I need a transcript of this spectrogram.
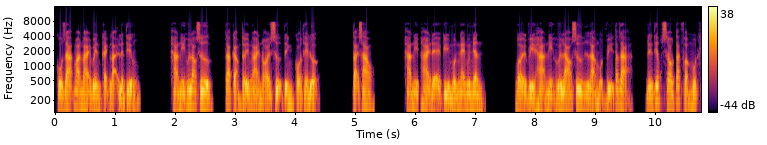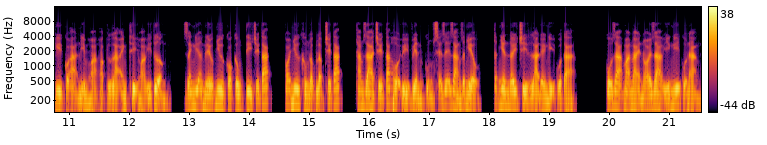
cụ dạ man mải bên cạnh lại lên tiếng. Hà ni huy lao sư, ta cảm thấy ngài nói sự tình có thể được. Tại sao? Hà ni hải đệ kỳ muốn nghe nguyên nhân. Bởi vì hạ nghị huế lão sư là một vị tác giả đến tiếp sau tác phẩm một khi có hạ nỉm hóa hoặc là ảnh thị hóa ý tưởng, danh nghĩa nếu như có công ty chế tác, coi như không độc lập chế tác, tham gia chế tác hội ủy viên cũng sẽ dễ dàng rất nhiều, tất nhiên đây chỉ là đề nghị của ta. Cụ dạ mạn lại nói ra ý nghĩ của nàng.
